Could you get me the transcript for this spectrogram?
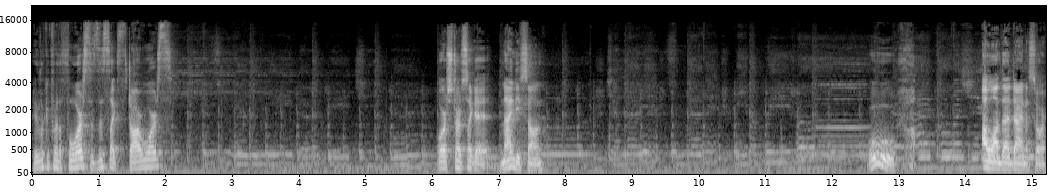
you looking for the Force? Is this like Star Wars? Or it starts like a 90s song. Ooh. I want that dinosaur.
